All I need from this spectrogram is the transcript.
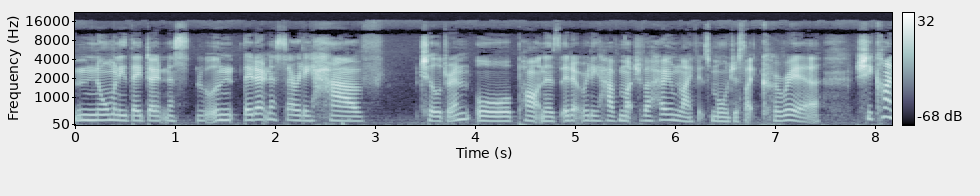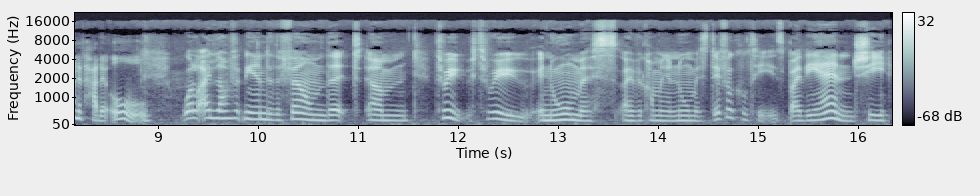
normally they don't they don't necessarily have children or partners. They don't really have much of a home life. It's more just like career. She kind of had it all. Well, I love at the end of the film that um, through through enormous overcoming enormous difficulties, by the end she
